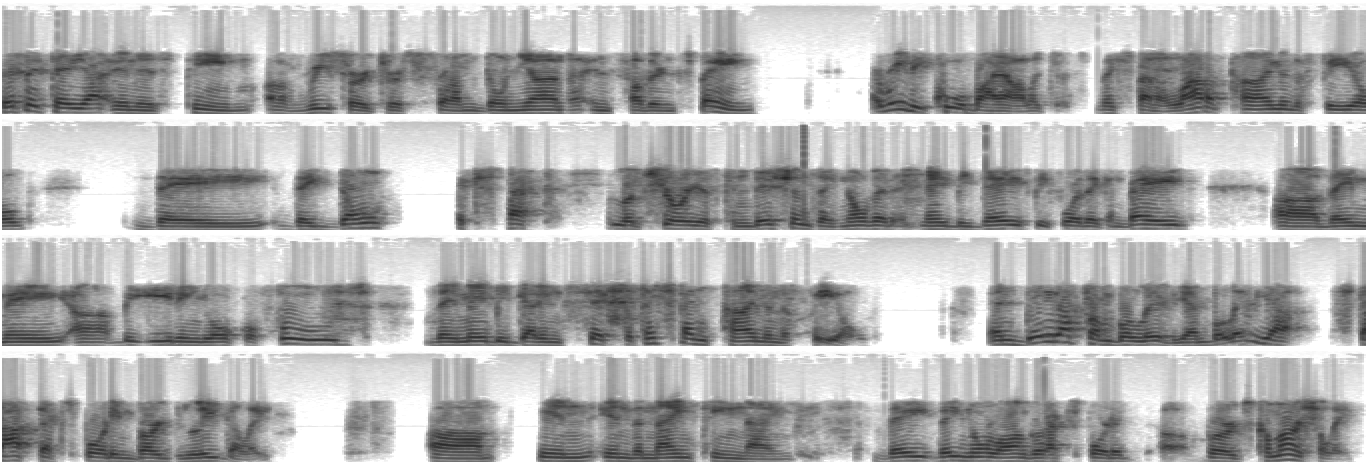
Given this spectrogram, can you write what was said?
Pepe Tella and his team of researchers from Doñana in southern Spain are really cool biologists. They spend a lot of time in the field. They they don't expect luxurious conditions. They know that it may be days before they can bathe. Uh, they may uh, be eating local foods. They may be getting sick, but they spend time in the field. And data from Bolivia, and Bolivia stopped exporting birds legally um, in in the 1990s. They they no longer exported uh, birds commercially.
